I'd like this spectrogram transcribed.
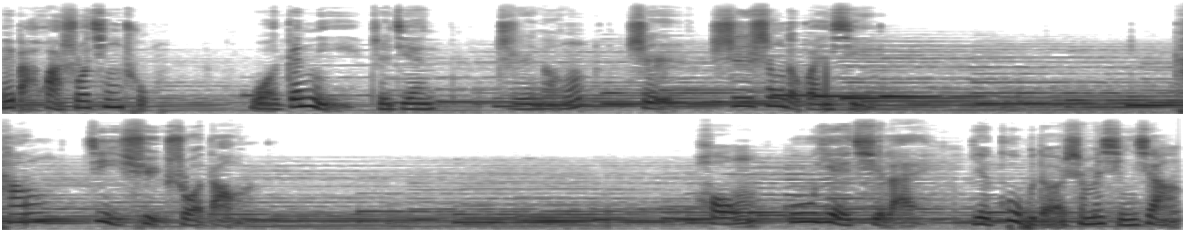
没把话说清楚。我跟你之间只能是师生的关系。康继续说道：“红呜咽起来，也顾不得什么形象，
